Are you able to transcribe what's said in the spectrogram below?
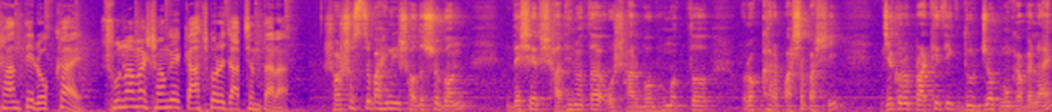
শান্তি রক্ষায় সুনামের সঙ্গে কাজ করে যাচ্ছেন তারা। সশস্ত্র বাহিনীর সদস্যগণ দেশের স্বাধীনতা ও সার্বভৌমত্ব রক্ষার পাশাপাশি যে কোনো প্রাকৃতিক দুর্যোগ মোকাবেলায়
